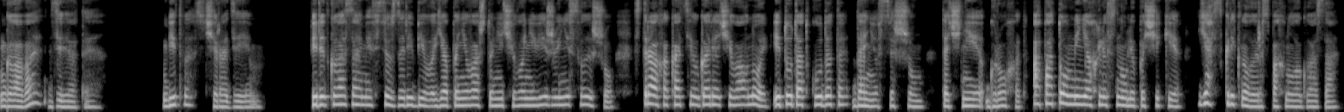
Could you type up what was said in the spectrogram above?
Глава девятая. Битва с чародеем. Перед глазами все заребило, я поняла, что ничего не вижу и не слышу. Страх окатил горячей волной, и тут откуда-то донесся шум, точнее грохот. А потом меня хлестнули по щеке. Я вскрикнула и распахнула глаза.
